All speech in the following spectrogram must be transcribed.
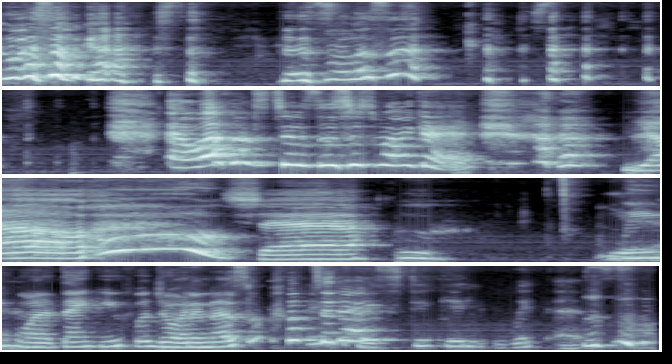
What's up, guys? This is Melissa. and welcome to Two Sisters Podcast. Y'all, share. We want to thank you for joining us today. Sticking with us.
